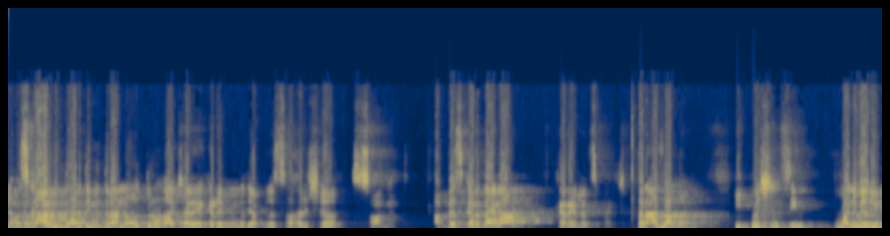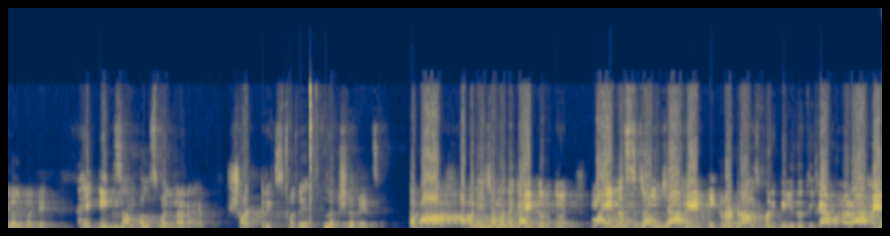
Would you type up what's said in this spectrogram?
नमस्कार विद्यार्थी मित्रांनो द्रोणाचार्य अकॅडमीमध्ये आपलं सहर्ष स्वागत. अभ्यास करताय ना? करायलाच पाहिजे. तर आज आपण इक्वेशन्स इन वन व्हेरिएबलमध्ये काही एक्झाम्पल्स बघणार आहे शॉर्ट ट्रिक्समध्ये लक्ष द्यायचं तर पहा आपण ह्याच्यामध्ये काय करतोय? मायनस टर्म जे आहे इकडे ट्रान्सफर केली तर ती काय होणार आहे?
